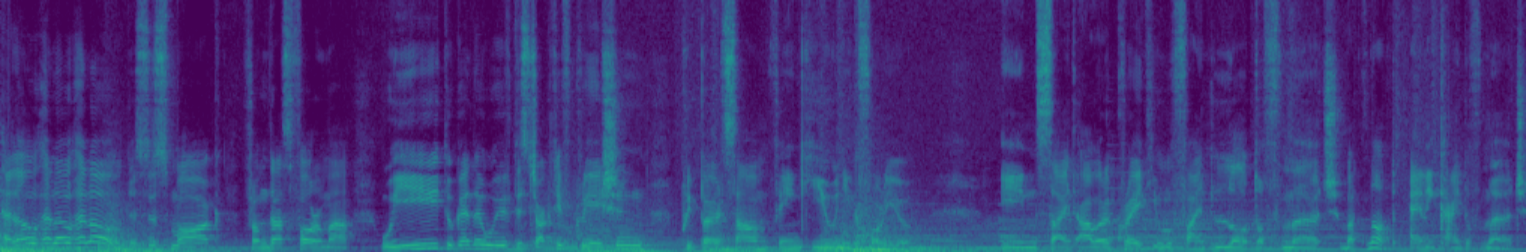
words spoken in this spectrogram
Hello, hello, hello! This is Mark from Das Forma. We, together with Destructive Creation, prepared something unique for you. Inside our crate you will find a lot of merch, but not any kind of merch.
